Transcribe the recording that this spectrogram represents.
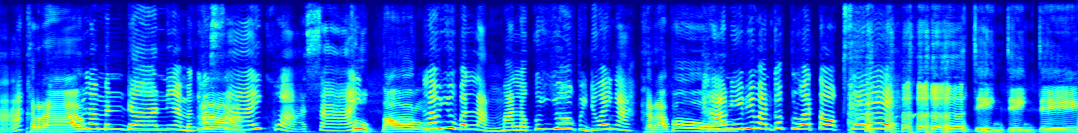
าครับเวลามันเดินเนี่ยมันก็จะอ่าซ้ายขวาซ้าย ถูกต้อง เราอยู่บนหลังมันเราก็โยกไปด้วยไง ครับผมคราวนี้พี่วันก็กลัวตกเซจริงจริงจริง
